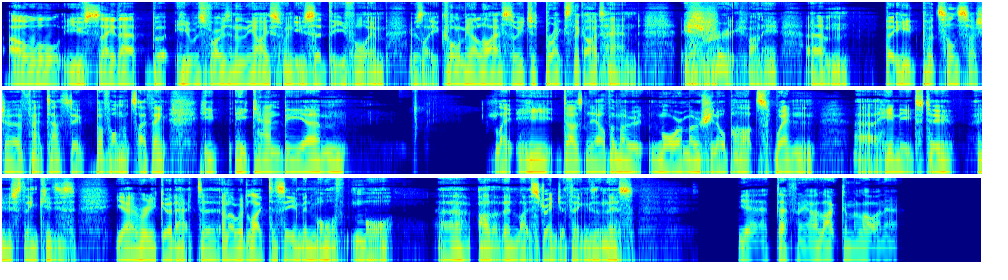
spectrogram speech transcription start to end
oh well, you say that, but he was frozen in the ice when you said that you fought him. It was like you're calling me a liar, so he just breaks the guy's hand. It's really funny. Um, but he puts on such a fantastic performance. I think he he can be um, like he does nail the mo- more emotional parts when uh, he needs to. I just think he's yeah a really good actor, and I would like to see him in more more uh, other than like Stranger Things and this. Yeah, definitely. I liked him a lot in it.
